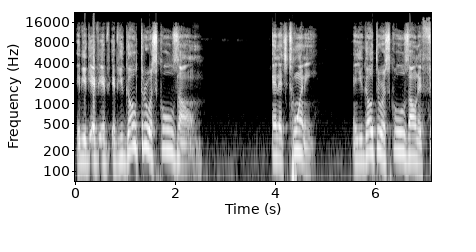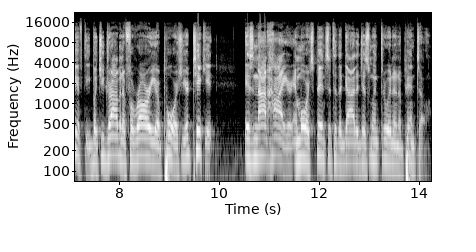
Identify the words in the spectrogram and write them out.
If you if if, if you go through a school zone and it's 20 and you go through a school zone at 50, but you're driving a Ferrari or Porsche, your ticket is not higher and more expensive to the guy that just went through it in a Pinto.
